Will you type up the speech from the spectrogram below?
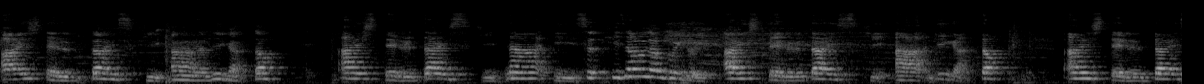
愛してる大好きありがとう。愛してる大好きナイス膝裏ぐいぐい。愛してる大好きありがとう。愛してる大好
